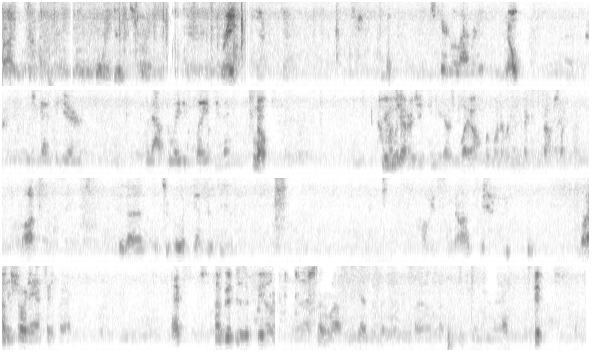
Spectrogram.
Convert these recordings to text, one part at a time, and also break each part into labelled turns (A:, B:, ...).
A: tried. Great.
B: Would you care to elaborate?
A: Nope.
B: Would you guys be here without the ladies' blade, do you think?
A: No.
C: How much energy can you guys play off of whenever he's making stops like that?
A: A lot.
D: Did uh, did Tuukka look dented to you?
A: Obviously not.
B: What are the short answers, Brad?
A: Next.
D: How good does it feel? Uh, it's been a while since you guys have been in the conference finals. How good does it feel?
A: It's good.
